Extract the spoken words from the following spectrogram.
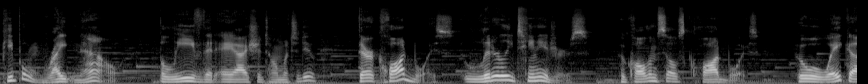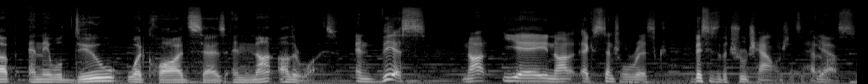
People right now believe that AI should tell them what to do. There are Claude boys, literally teenagers who call themselves Claude boys, who will wake up and they will do what Claude says and not otherwise. And this, not EA, not existential risk, this is the true challenge that's ahead yeah. of us.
